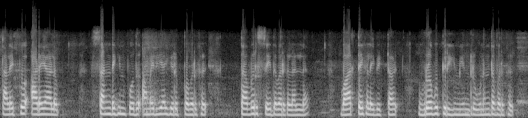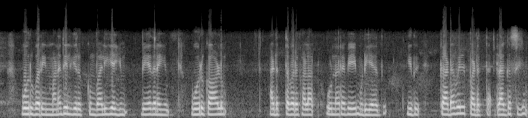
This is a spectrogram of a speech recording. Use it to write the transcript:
தலைப்பு அடையாளம். சண்டையின் போது அமைதியாய் இருப்பவர்கள் தவறு செய்தவர்கள் அல்ல. வார்த்தைகளை விட்டால் உறவு பிரியும் என்று உணர்ந்தவர்கள். ஒருவரின் மனதில் இருக்கும் வலியையும் வேதனையும் ஒரு காலும் அடுத்தவர்களால் உணரவே முடியாது. இது கடவுள் படைத்த ரகசியம்.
